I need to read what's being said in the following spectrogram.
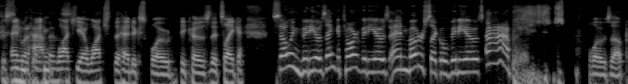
To see and, what and happens. watch yeah watch the head explode because it's like sewing videos and guitar videos and motorcycle videos ah blows up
